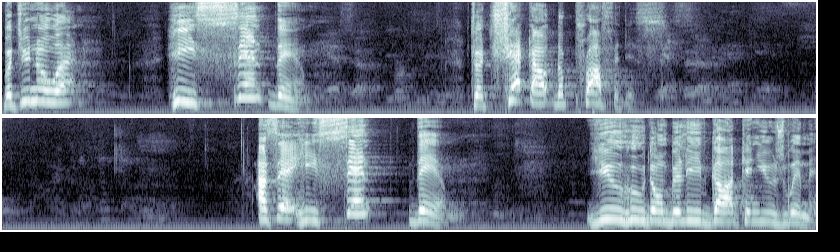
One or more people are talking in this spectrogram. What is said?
But you know what? He sent them to check out the prophetess. I said, He sent them. You who don't believe God can use women.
